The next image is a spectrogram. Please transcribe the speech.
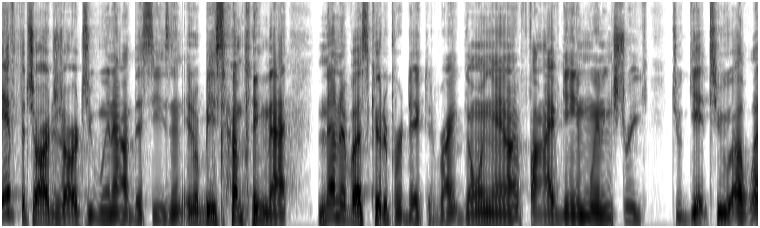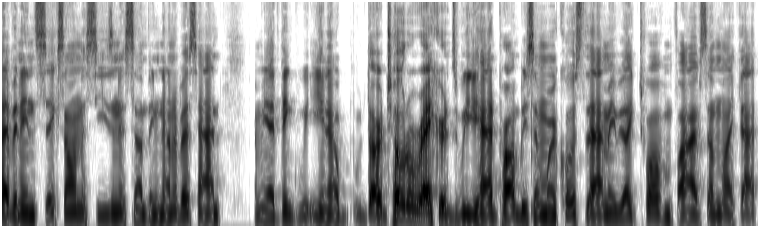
if the Chargers are to win out this season, it'll be something that none of us could have predicted, right? Going in on a five game winning streak to get to 11 and 6 on the season is something none of us had. I mean, I think we, you know, our total records, we had probably somewhere close to that, maybe like 12 and 5, something like that.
